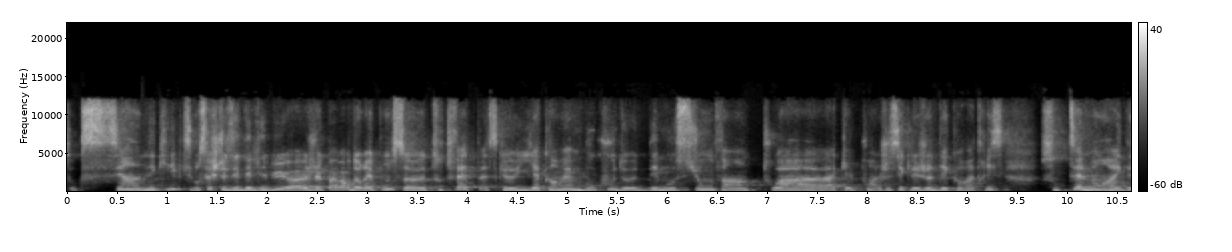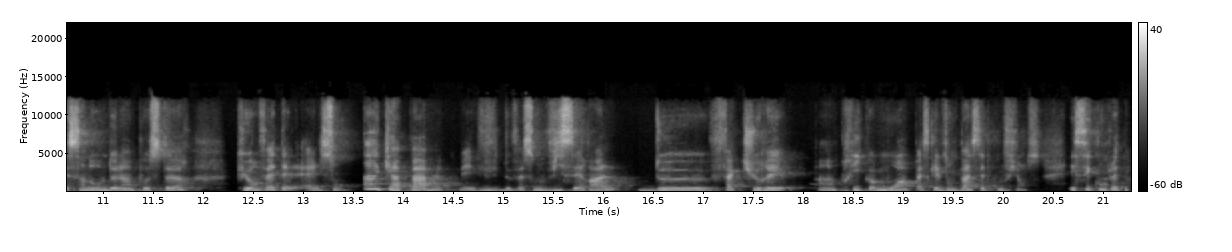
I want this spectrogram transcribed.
Donc c'est un équilibre. C'est pour ça que je te disais dès le début, euh, je vais pas avoir de réponse euh, toute faite parce qu'il y a quand même beaucoup d'émotions. Enfin, toi, à quel point Je sais que les jeunes décoratrices sont tellement avec des syndromes de l'imposteur qu'en fait, elles, sont incapables, mais de façon viscérale, de facturer un prix comme moi parce qu'elles n'ont pas cette confiance. Et c'est complètement,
